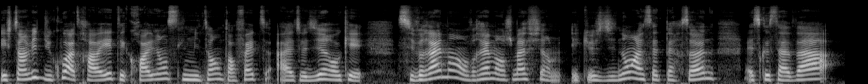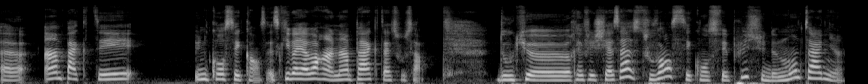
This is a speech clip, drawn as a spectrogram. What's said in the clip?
Et je t'invite du coup à travailler tes croyances limitantes, en fait, à te dire, ok, si vraiment, vraiment, je m'affirme et que je dis non à cette personne, est-ce que ça va euh, impacter une conséquence? Est-ce qu'il va y avoir un impact à tout ça? Donc euh, réfléchis à ça. Souvent, c'est qu'on se fait plus une montagne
